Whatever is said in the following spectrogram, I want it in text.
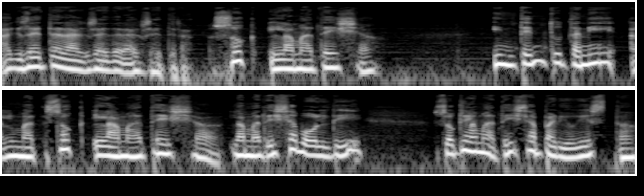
etc etc etc. Soc la mateixa. Intento tenir... El ma... Soc la mateixa. La mateixa vol dir... Soc la mateixa periodista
